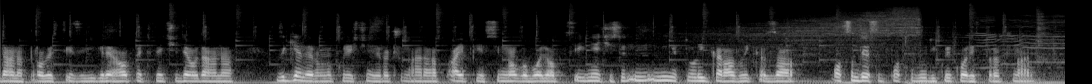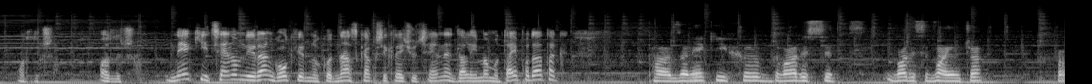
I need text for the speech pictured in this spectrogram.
dana provesti za igre, a opet veći deo dana za generalno korišćenje računara, IPS je mnogo bolja opcija i neće se, nije tolika razlika za 80% ljudi koji koriste računare. Odlično, odlično. Neki cenovni rang okvirno kod nas, kako se kreću cene, da li imamo taj podatak? Pa za nekih 20, 22 inča uh,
